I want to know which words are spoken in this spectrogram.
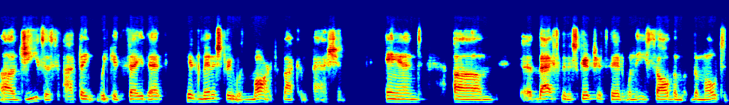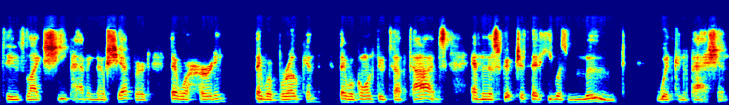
uh, Jesus, I think we could say that his ministry was marked by compassion. And um, actually, the scripture said when he saw the, the multitudes like sheep having no shepherd, they were hurting, they were broken, they were going through tough times. And the scripture said he was moved with compassion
